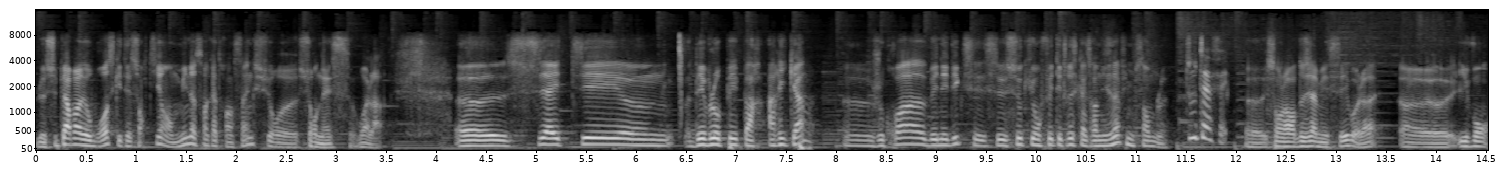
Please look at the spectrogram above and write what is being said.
le Super Mario Bros qui était sorti en 1985 sur, sur NES. Voilà. Euh, ça a été euh, développé par Arika. euh, je crois, Bénédicte, c'est ceux qui ont fait Tetris 99, il me semble. Tout à fait. Euh, ils sont leur deuxième essai, voilà. Euh, ils vont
